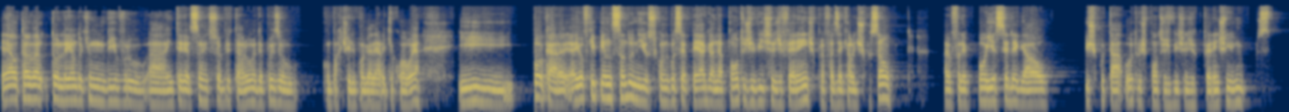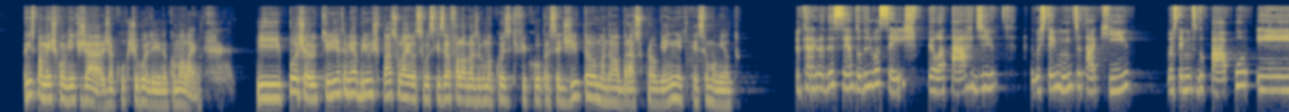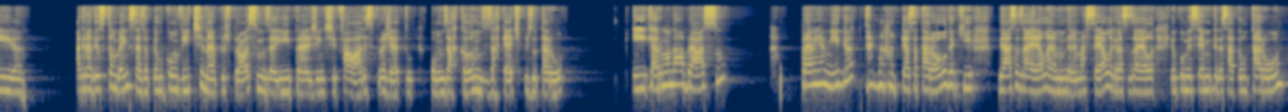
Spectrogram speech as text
É, eu tava, tô lendo aqui um livro ah, interessante sobre tarô, depois eu compartilho com a galera aqui qual é. E Pô, cara, aí eu fiquei pensando nisso, quando você pega né, pontos de vista diferentes para fazer aquela discussão, aí eu falei, pô, ia ser legal escutar outros pontos de vista diferentes, principalmente com alguém que já, já curte o rolê, né, como a Laila. E, poxa, eu queria também abrir um espaço, Laila, se você quiser falar mais alguma coisa que ficou para ser dita ou mandar um abraço para alguém, esse é o momento. Eu quero agradecer a todos vocês pela tarde. Eu gostei muito de estar aqui, gostei muito do papo e agradeço também, César, pelo convite né, para os próximos aí, para a gente falar desse projeto com os arcanos, os arquétipos do tarô. E quero mandar um abraço para minha amiga, que é essa taróloga, que graças a ela, o nome dela é Marcela, graças a ela eu comecei a me interessar pelo tarô.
